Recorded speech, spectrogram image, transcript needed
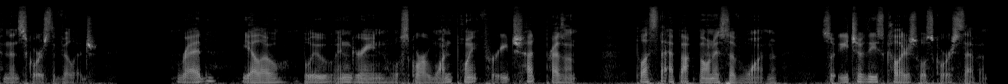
and then scores the village. Red, yellow, blue, and green will score 1 point for each hut present, plus the Epoch bonus of 1, so each of these colors will score 7.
